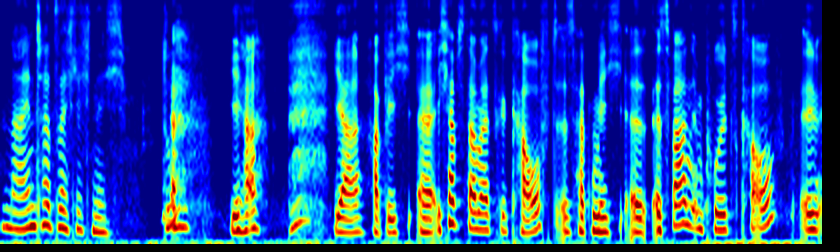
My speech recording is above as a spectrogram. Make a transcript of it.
Nein, tatsächlich nicht. Du? ja. Ja, habe ich. Äh, ich habe es damals gekauft. Es hat mich, äh, es war ein Impulskauf. Äh,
